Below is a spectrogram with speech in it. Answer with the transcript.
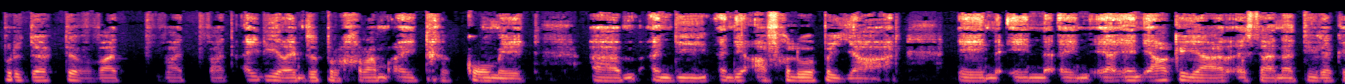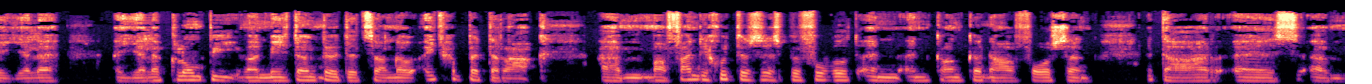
produkte wat wat wat uit die ruimteprogram uitgekom het um in die in die afgelope jaar. En en en en elke jaar is daar natuurlik 'n hele 'n hele klompie want mense dink nou dit sal nou uitgeput raak Um maar van die goeders is byvoorbeeld in in kankernavorsing daar is um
